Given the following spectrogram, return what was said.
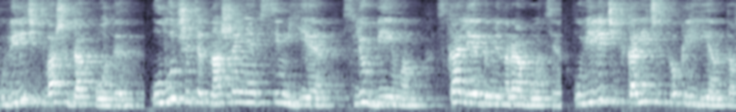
увеличить ваши доходы, улучшить отношения в семье, с любимым, с коллегами на работе, увеличить количество клиентов,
